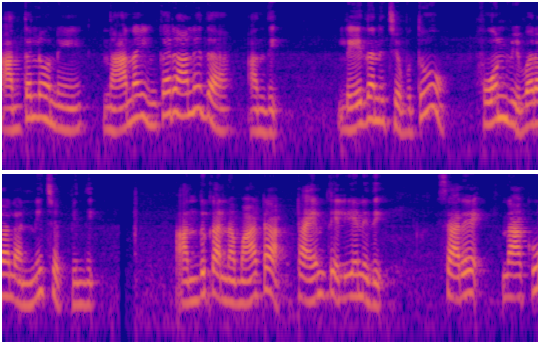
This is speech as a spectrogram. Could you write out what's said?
అంతలోనే నాన్న ఇంకా రాలేదా? అంది. లేదని చెబుతూ ఫోన్ వివరాలన్నీ చెప్పింది. అందుకన్నమాట టైం తెలియనిది. సరే నాకు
